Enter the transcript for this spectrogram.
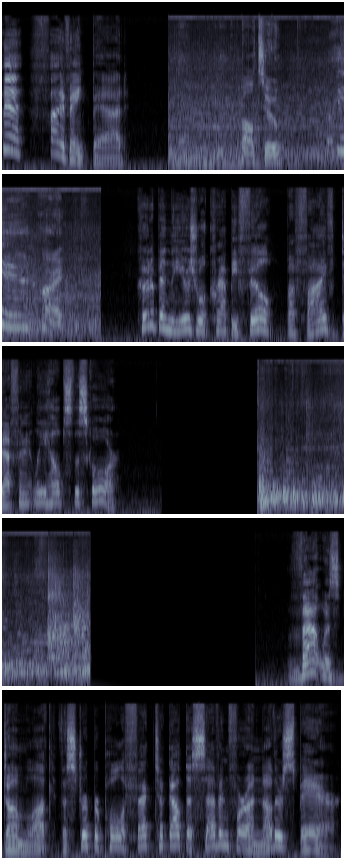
Meh, 5 ain't bad. Ball two. Yeah, alright. Could have been the usual crappy fill, but 5 definitely helps the score. That was dumb luck. The stripper pole effect took out the 7 for another spare.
